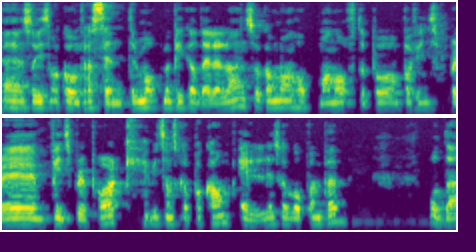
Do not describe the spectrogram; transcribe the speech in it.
Eh, Så hvis man kommer fra sentrum opp med Piccadilly Line, så kan man, hopper man ofte på, på Finsbury, Finsbury Park hvis man skal på kamp eller skal gå på en pub. Og da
